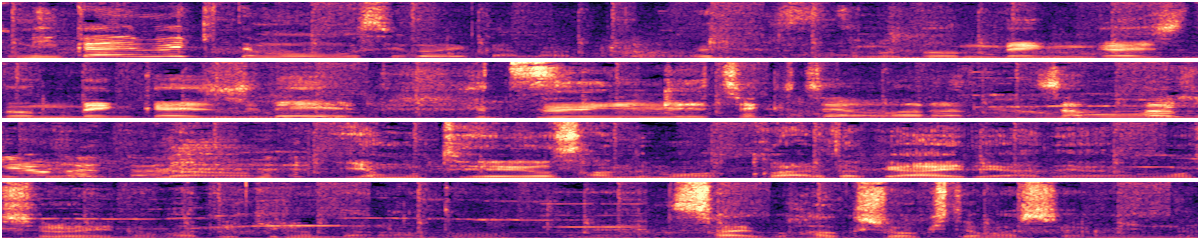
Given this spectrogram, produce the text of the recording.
2回目来ても面白いかなと思います。そのどんでん返しどんでん返しで普通にめちゃくちゃ笑っちゃったっていうか。いやもう低予算でもこれだけアイデアで面白いのができるんだなと思ってね。最後拍手を来てましたよみんな。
